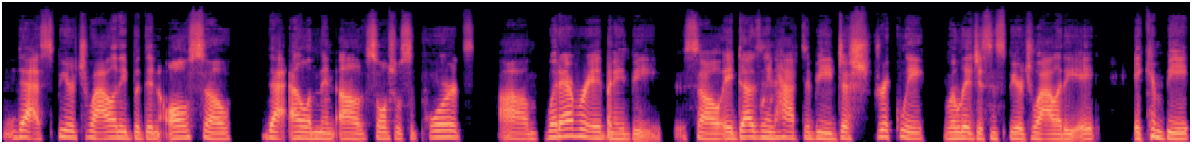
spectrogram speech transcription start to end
that spirituality, but then also that element of social supports, um, whatever it may be. So it doesn't have to be just strictly religious and spirituality. It it can be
